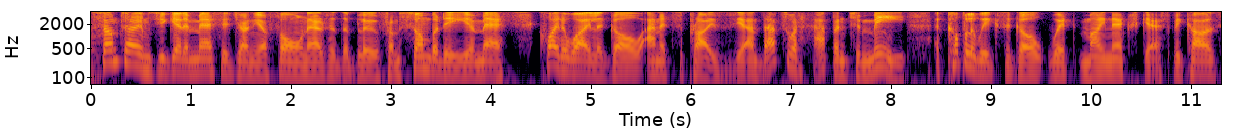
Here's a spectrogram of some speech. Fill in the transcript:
Sometimes you get a message on your phone out of the blue from somebody you met quite a while ago and it surprises you. And that's what happened to me a couple of weeks ago with my next guest because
